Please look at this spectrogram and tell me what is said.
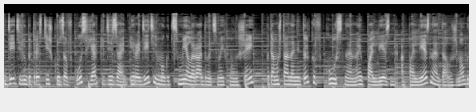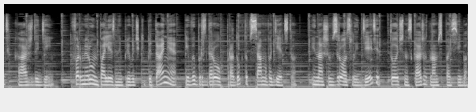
Дети любят растишку за вкус, яркий дизайн, и родители могут смело радовать своих малышей, потому что она не только вкусная, но и полезная, а полезная должно быть каждый день. Формируем полезные привычки питания и выбор здоровых продуктов с самого детства. И наши взрослые дети точно скажут нам спасибо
